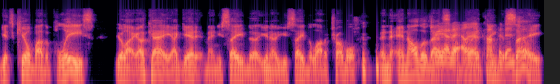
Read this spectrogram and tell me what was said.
gets killed by the police, you're like, okay, I get it, man. You saved, uh, you know, you saved a lot of trouble. And, and although that's a bad thing to say,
